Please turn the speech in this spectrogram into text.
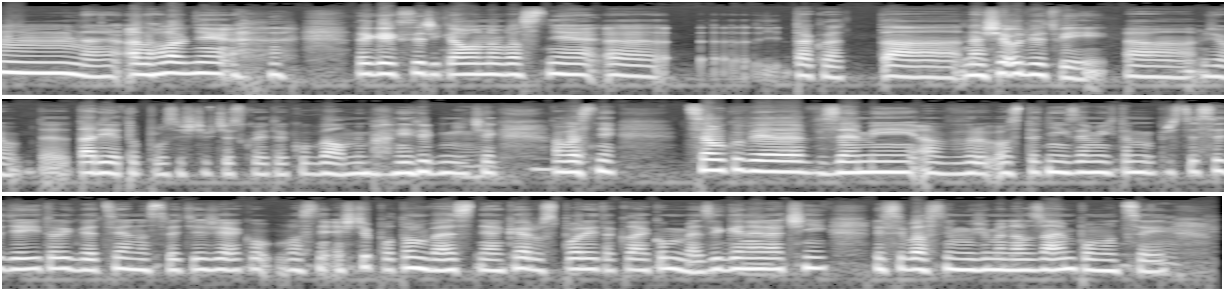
Mm, ne, a hlavně, tak jak jsi říkal, ono vlastně eh, takhle, ta naše odvětví, uh, že jo, tady je to plus, ještě v Česku je to jako velmi malý rybníček mm. a vlastně celkově v zemi a v ostatních zemích tam prostě se dějí tolik věcí a na světě, že jako vlastně ještě potom vést nějaké rozpory takhle jako mezigenerační, kdy si vlastně můžeme navzájem pomoci. Mm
